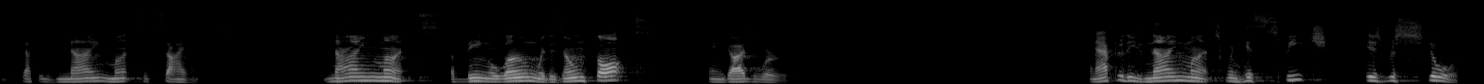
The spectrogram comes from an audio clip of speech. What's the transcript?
he's got these nine months of silence, nine months of being alone with his own thoughts and God's Word. And after these nine months, when his speech is restored,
